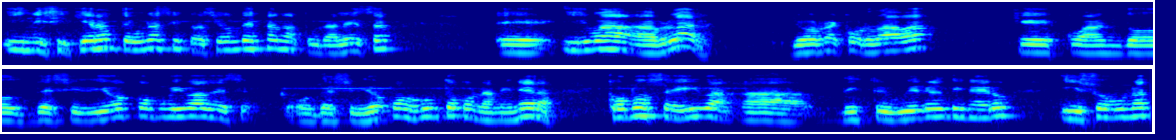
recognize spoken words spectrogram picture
y ni siquiera ante una situación de esta naturaleza iba a hablar. Yo recordaba que cuando decidió cómo iba a o decidió conjunto con la minera cómo se iba a distribuir el dinero, hizo una,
